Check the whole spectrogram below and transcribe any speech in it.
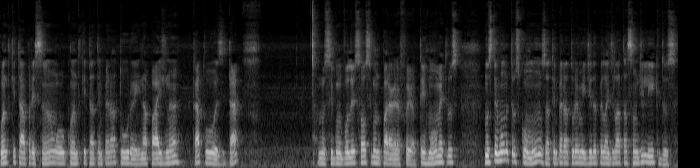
quanto que está a pressão ou quanto que está a temperatura aí na página 14, tá? No segundo, vou ler só o segundo parágrafo aí, ó. Termômetros. Nos termômetros comuns, a temperatura é medida pela dilatação de líquidos,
